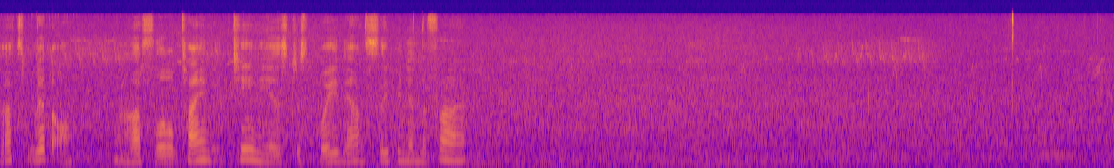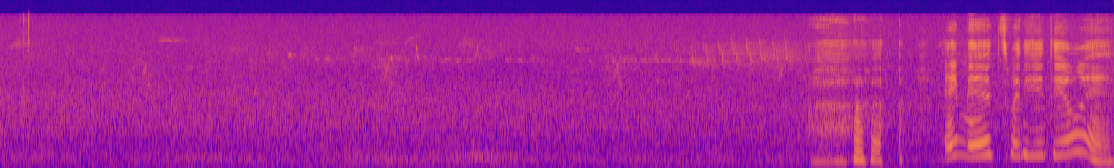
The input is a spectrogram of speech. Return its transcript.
That's middle. Unless little tiny teeny is just way down sleeping in the front. hey Mids, what are you doing?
